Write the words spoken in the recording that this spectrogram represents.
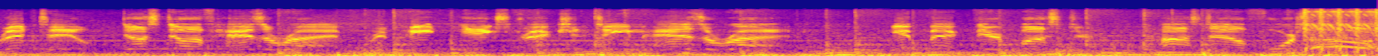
Redtail, Dustoff has arrived. Repeat, the extraction team has arrived. Get back there, Buster. Hostile forces fast.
